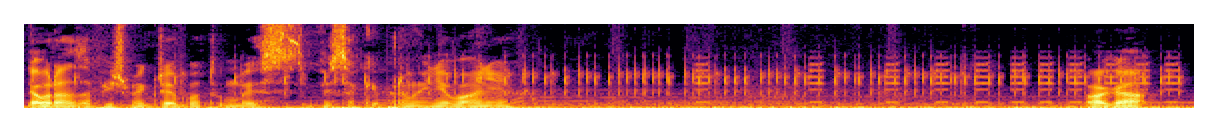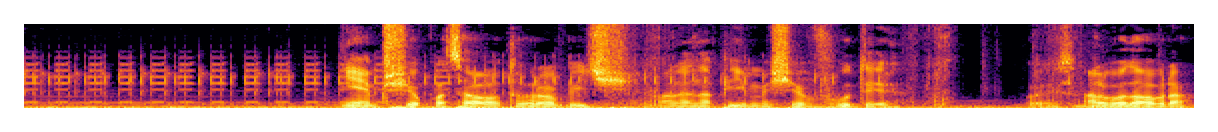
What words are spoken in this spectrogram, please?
Dobra, zapiszmy grę, bo tu jest wysokie promieniowanie. Uwaga. Nie wiem, czy się opłacało to robić, ale napijmy się wody. Albo dobra,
